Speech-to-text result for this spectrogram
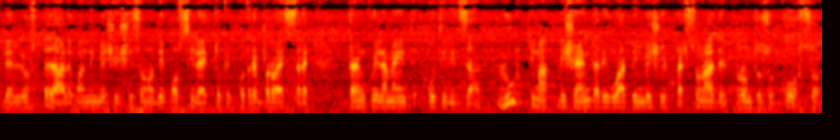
dell'ospedale quando invece ci sono dei posti letto che potrebbero essere tranquillamente utilizzati. L'ultima vicenda riguarda invece il personale del pronto soccorso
